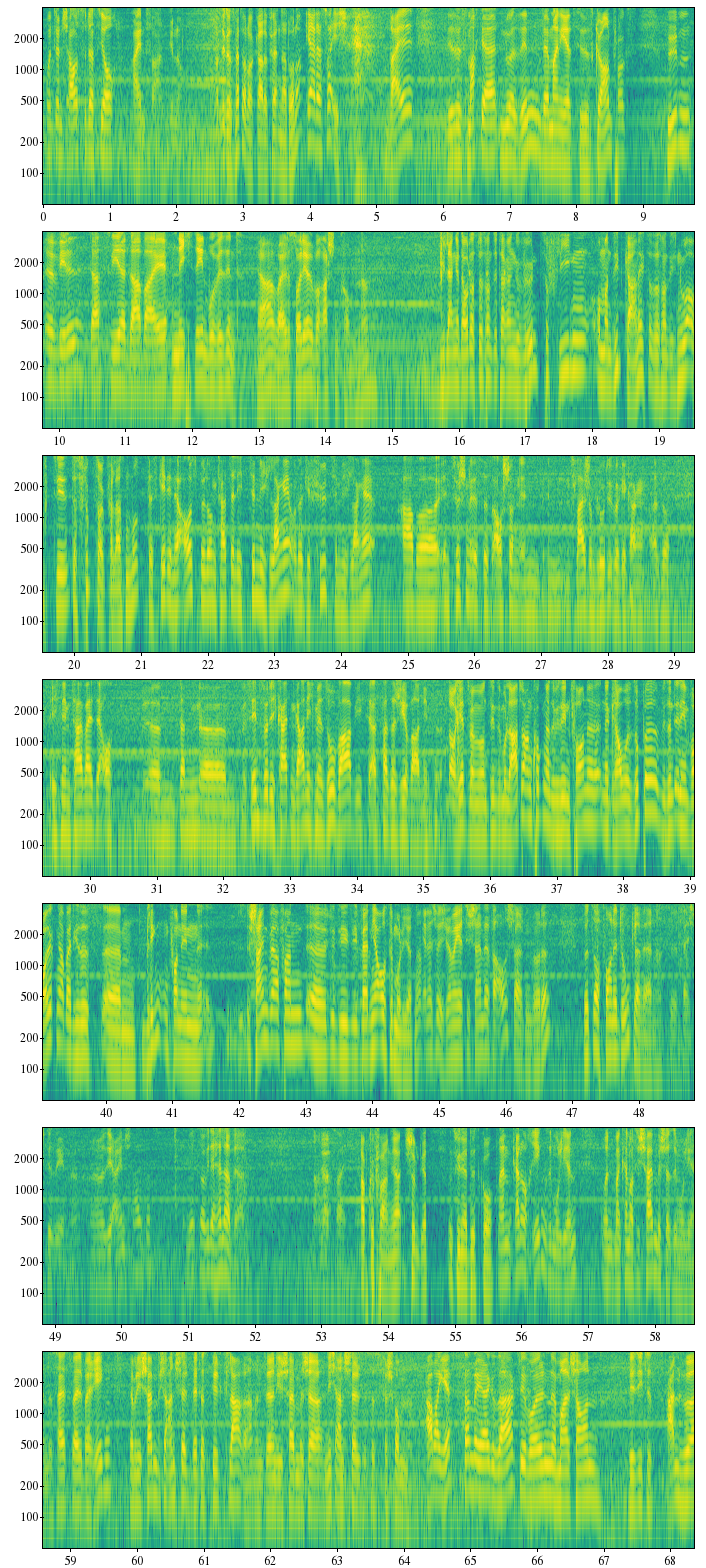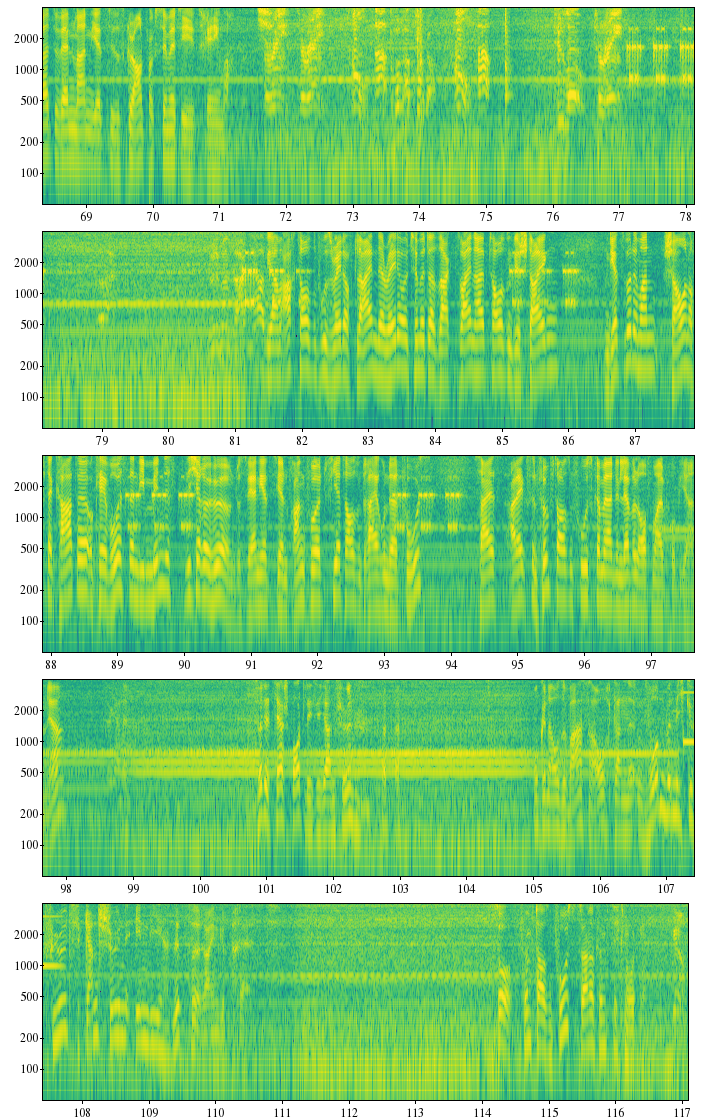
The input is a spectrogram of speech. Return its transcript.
Und dann schaust du, dass sie auch einfahren, genau. Jetzt hat sich das Wetter doch gerade verändert, oder? Ja, das war ich. Weil dieses macht ja nur Sinn, wenn man jetzt dieses Ground Prox üben äh, will, dass wir dabei nicht sehen, wo wir sind. Ja, weil es soll ja überraschend kommen. Ne? Wie lange dauert das, bis man sich daran gewöhnt zu fliegen und man sieht gar nichts, also dass man sich nur auf die, das Flugzeug verlassen muss? Das geht in der Ausbildung tatsächlich ziemlich lange oder gefühlt ziemlich lange, aber inzwischen ist es auch schon in, in Fleisch und Blut übergegangen. Also ich nehme teilweise auch dann äh, Sehenswürdigkeiten gar nicht mehr so wahr, wie ich sie als Passagier wahrnehme. Und auch jetzt, wenn wir uns den Simulator angucken, also wir sehen vorne eine graue Suppe, wir sind in den Wolken, aber dieses ähm, Blinken von den Scheinwerfern, äh, die, die, die werden ja auch simuliert. Ne? Ja, natürlich. Wenn man jetzt die Scheinwerfer ausschalten würde, wird es auch vorne dunkler werden, hast du vielleicht gesehen. Ne? Wenn man sie einschaltet, wird es auch wieder heller werden. Nach einer Zeit. Abgefahren, ja, stimmt, jetzt ist wie in der Disco. Man kann auch Regen simulieren und man kann auch die Scheibenwischer simulieren. Das heißt, bei, bei Regen, wenn man die Scheibenwischer anstellt, wird das Bild klarer. Und wenn man die Scheibenwischer nicht anstellt, ist es verschwommener. Aber jetzt haben wir ja gesagt, wir wollen mal schauen, wie sich das anhört, wenn man jetzt dieses Ground Proximity Training machen will. Terrain, terrain. Pull up, Pull up, Toga. pull up. Too low, terrain. Jetzt würde man sagen, ja, wir haben 8000 Fuß Rate of Climb, der Radio Altimeter sagt 2500, wir steigen. Und jetzt würde man schauen auf der Karte, okay, wo ist denn die mindestsichere Höhe? Und das wären jetzt hier in Frankfurt 4300 Fuß. Das heißt, Alex, in 5000 Fuß können wir den Level-Off mal probieren, ja? Es wird jetzt sehr sportlich sich anfühlen. Und genauso war es auch. Dann wurden wir nämlich gefühlt ganz schön in die Sitze reingepresst. So, 5000 Fuß, 250 Knoten. Genau.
